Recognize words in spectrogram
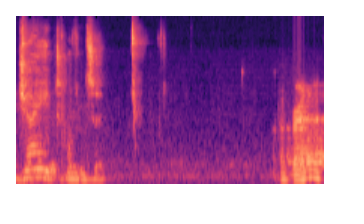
giant hunter. Oh, Brenda.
